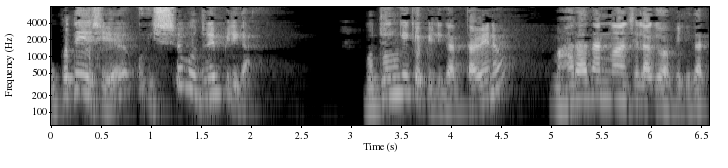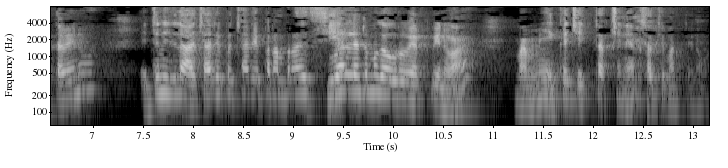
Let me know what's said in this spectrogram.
උපදේශය ඉස්ස මුද්‍රෙන් පිළිගන්න. බුදුන්ගේක පිළිගත්තා වෙනවා. මහරහතන් වහන්සේලාගේව පිළිගත්තා වෙනවා. එතන ඉඳලා ආචාර්ය ප්‍රචාරය પરම්පරාවේ සියල්ලටම ගෞරවයක් වෙනවා. මම මේ එක චිත්තක්ෂණයක් සත්‍යමත් වෙනවා.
